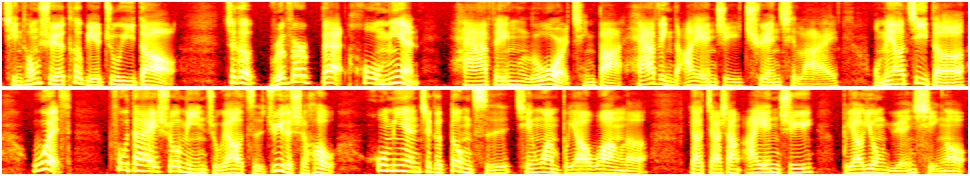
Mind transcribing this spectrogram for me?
请同学特别注意到这个 river bed 后面 having lowered，请把 having 的 ing 圈起来。我们要记得 with 附带说明主要子句的时候，后面这个动词千万不要忘了要加上 ing，不要用原形哦。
